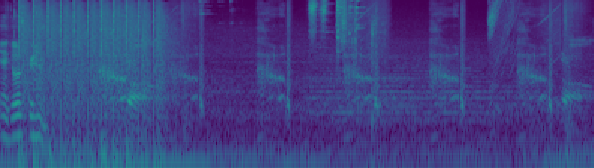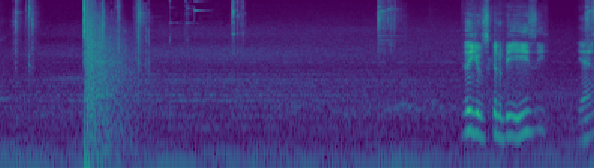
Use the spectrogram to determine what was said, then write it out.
Yeah, go after him. You think it was gonna be easy? Yeah,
